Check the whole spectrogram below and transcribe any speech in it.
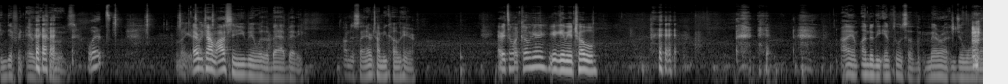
in different area codes. What? I know you're Every time I see you being with a bad Betty, I'm just saying. Every time you come here, Every time I come here, you're gonna get me in trouble. I am under the influence of marijuana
